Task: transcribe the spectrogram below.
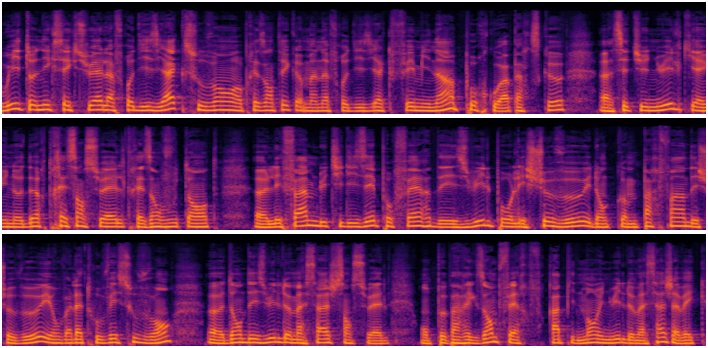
Oui, tonique sexuel aphrodisiaque, souvent présenté comme un aphrodisiaque féminin. Pourquoi? Parce que euh, c'est une huile qui a une odeur très sensuelle, très envoûtante. Euh, les femmes l'utilisaient pour faire des huiles pour les cheveux et donc comme parfum des cheveux et on va la trouver souvent euh, dans des huiles de massage sensuelles. On peut par exemple faire rapidement une huile de massage avec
